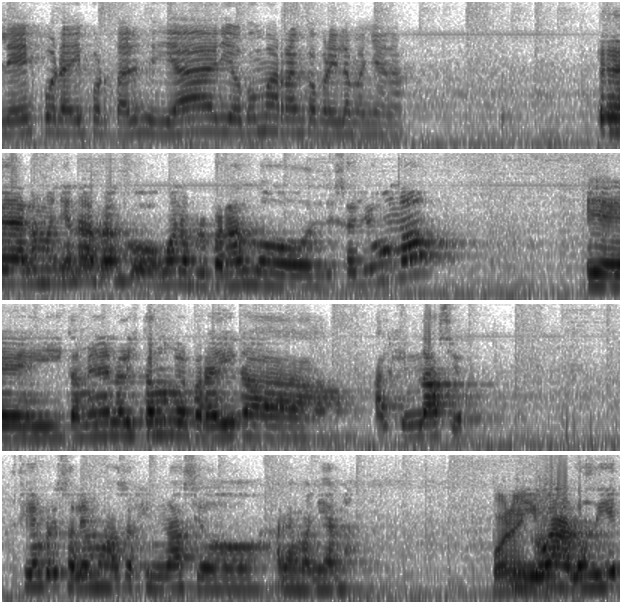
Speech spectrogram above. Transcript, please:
¿Lees por ahí portales de diario? ¿Cómo arranca para ir la mañana? Eh, a la mañana arranco, bueno, preparando el desayuno eh, y también alistándome para ir a- al gimnasio. Siempre solemos hacer gimnasio a la mañana. Bueno, y bueno, los días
